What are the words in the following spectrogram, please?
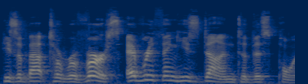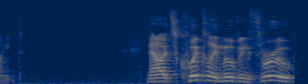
he's about to reverse everything he's done to this point. Now, it's quickly moving through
